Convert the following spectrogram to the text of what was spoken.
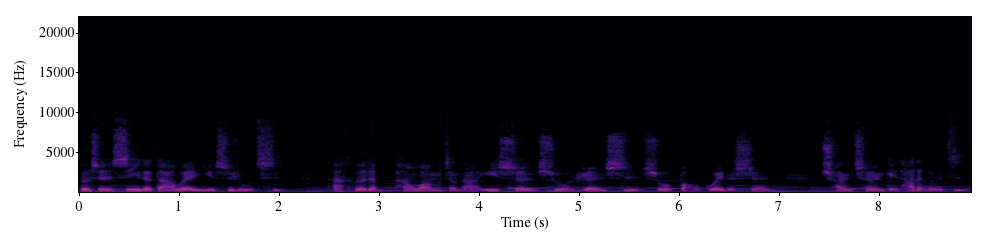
合神心意的大卫也是如此。他何等盼望将他一生所认识、所宝贵的神传承给他的儿子，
